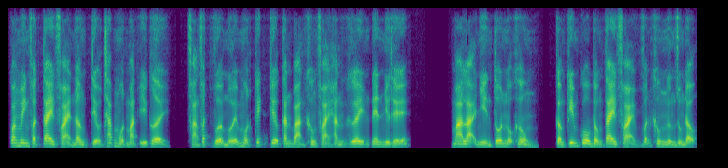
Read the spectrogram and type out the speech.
quang minh Phật tay phải nâng tiểu tháp một mặt ý cười, phảng phất vừa mới một kích kia căn bản không phải hắn gây nên như thế. Mà lại nhìn tôn ngộ không, cầm kim cô đồng tay phải vẫn không ngừng rung động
